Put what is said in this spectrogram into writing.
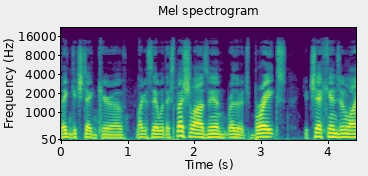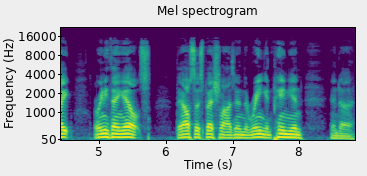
They can get you taken care of. Like I said, what they specialize in, whether it's brakes, your check engine light, or anything else, They also specialize in the ring and pinion. And uh,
